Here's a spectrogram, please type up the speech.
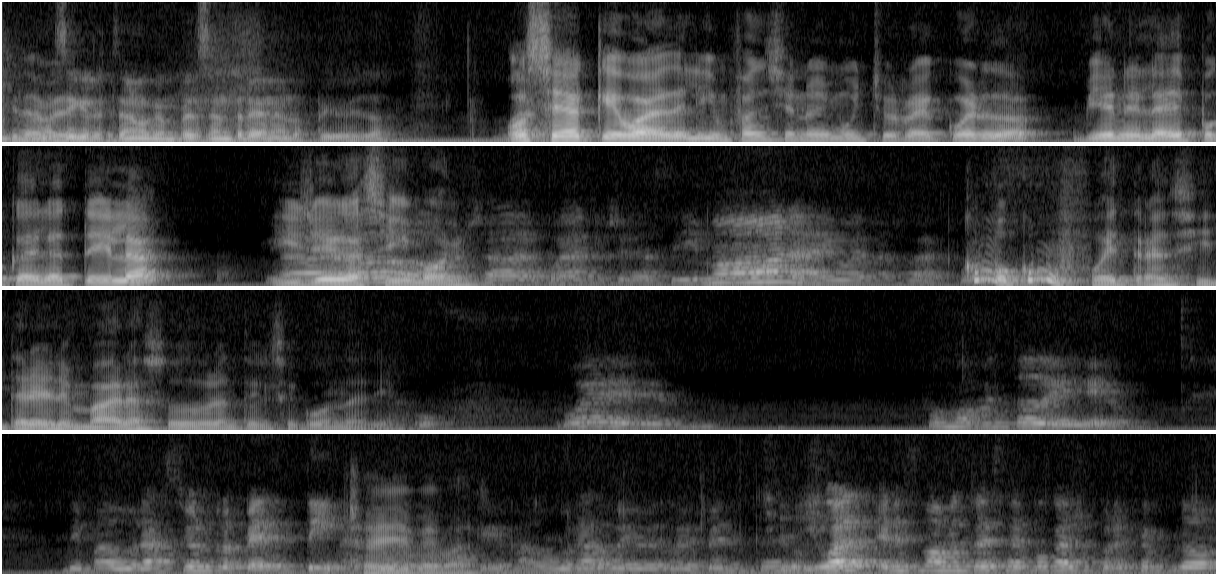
tranquilamente. tenemos que empezar a entrenar a los pibes ya. O sea que, bueno, de la infancia no hay mucho recuerdo. Viene la época de la tela y Claro, llega Simón. Ya, bueno, llega Simón, ahí bueno, ya después ¿Cómo, ¿Cómo fue transitar el embarazo durante el secundario? Fue, fue un momento de, de maduración repentina. Sí, ¿no? me Como que imagino. madurar de repente. Sí. Igual en ese momento de esa época yo, por ejemplo,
